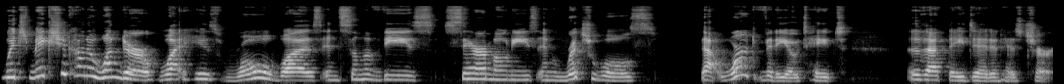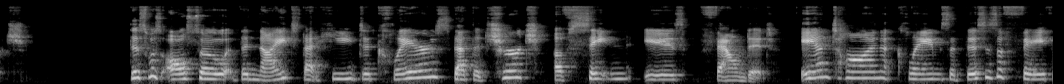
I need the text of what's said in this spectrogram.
which makes you kind of wonder what his role was in some of these ceremonies and rituals that weren't videotaped that they did in his church. This was also the night that he declares that the Church of Satan is founded. Anton claims that this is a faith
